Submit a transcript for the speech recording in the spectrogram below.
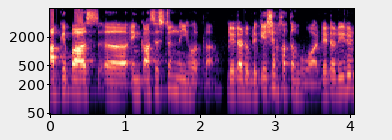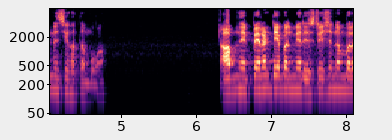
आपके पास इनकन्सिस्टेंट नहीं होता। डेटा डुप्लीकेशन ख़त्म हुआ डेटा रिडेंडेंसी ख़त्म हुआ। आपने पेरेंट टेबल में registration number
